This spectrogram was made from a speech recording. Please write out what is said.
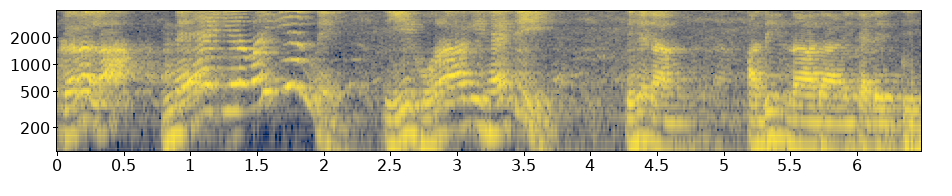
කරලා නෑ කියලාමයි කියන්නේ ඒ හොරාගේ හැටි එහෙනම් අදින්නාදානි කැඩෙද්දී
